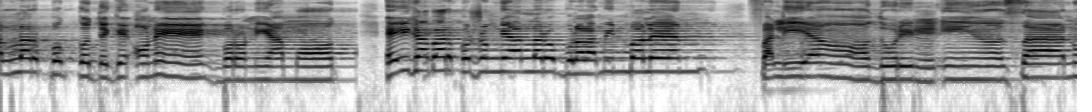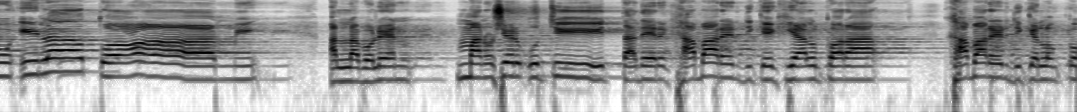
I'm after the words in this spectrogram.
আল্লাহর পক্ষ থেকে অনেক বড় নিয়ামত। এই খাবার প্রসঙ্গে আল্লাহ রব্বুল আলামিন বলেন ফালিয়াদুরিল ইনসানু ইলা তামি আল্লাহ বলেন, মানুষের উচিত তাদের খাবারের দিকে খেয়াল করা, খাবারের দিকে লক্ষ্য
